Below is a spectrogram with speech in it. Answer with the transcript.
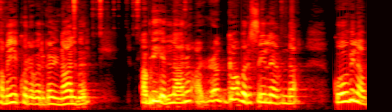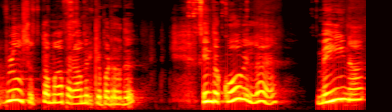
சமயக்குறவர்கள் நால்வர் அப்படி எல்லாரும் அழகாக வரிசையில் இருந்தால் கோவில் அவ்வளோ சுத்தமாக பராமரிக்கப்படுறது. இந்த கோவிலில் மெயினாக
